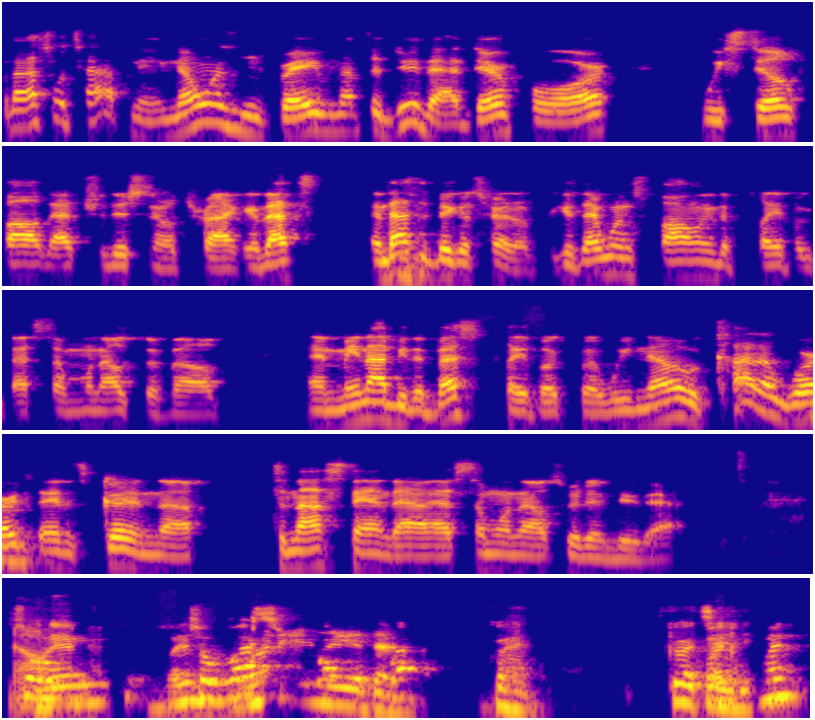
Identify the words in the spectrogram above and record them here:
But that's what's happening. No one's brave enough to do that. Therefore, we still follow that traditional track, and that's and that's the biggest hurdle because everyone's following the playbook that someone else developed, and may not be the best playbook, but we know it kind of works mm. and it's good enough to not stand out as someone else who didn't do that. So, Then when- so Wes, one area that- go ahead. Go ahead, One, Sandy. one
